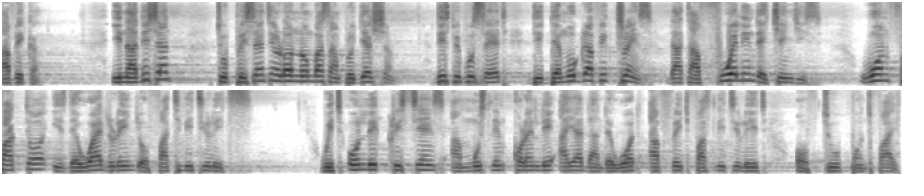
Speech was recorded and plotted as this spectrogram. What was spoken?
Africa. In addition to presenting raw numbers and projections, these people said the demographic trends that are fueling the changes. One factor is the wide range of fertility rates, with only Christians and Muslims currently higher than the world average fertility rate of 2.5.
